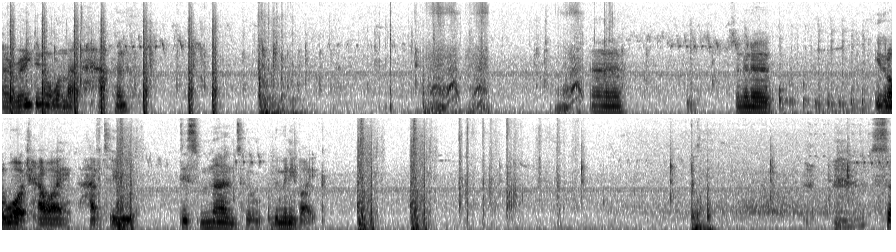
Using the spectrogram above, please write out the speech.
I really do not want that to happen. Uh, so I'm gonna you're gonna watch how I have to dismantle the mini bike. So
